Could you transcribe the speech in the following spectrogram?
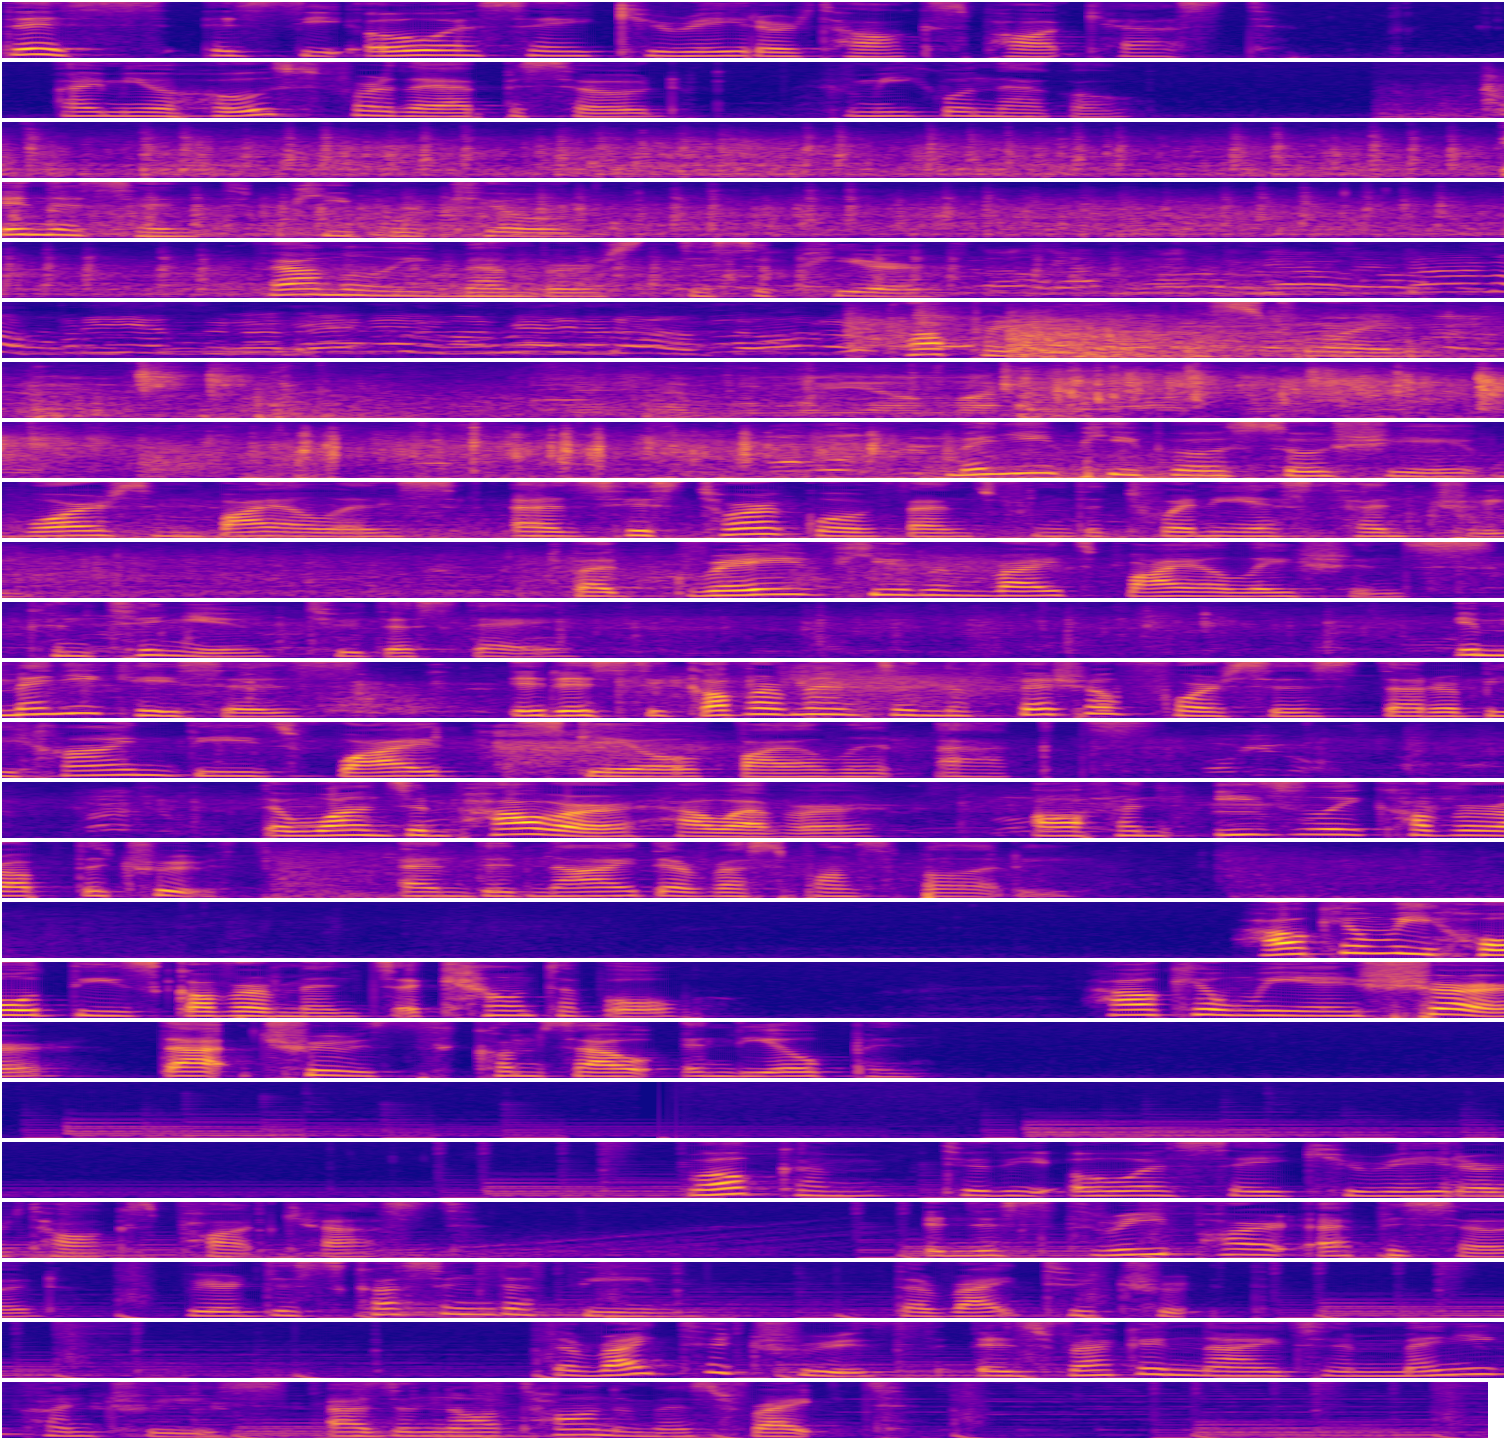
This is the OSA Curator Talks podcast. I'm your host for the episode, Fumiko Nago. Innocent people killed. Family members disappear. Property destroyed. Many people associate wars and violence as historical events from the 20th century. But grave human rights violations continue to this day. In many cases, it is the government and official forces that are behind these wide scale violent acts. The ones in power, however, often easily cover up the truth and deny their responsibility. How can we hold these governments accountable? How can we ensure that truth comes out in the open? Welcome to the OSA Curator Talks podcast. In this three part episode, we are discussing the theme the right to truth. The right to truth is recognized in many countries as an autonomous right.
